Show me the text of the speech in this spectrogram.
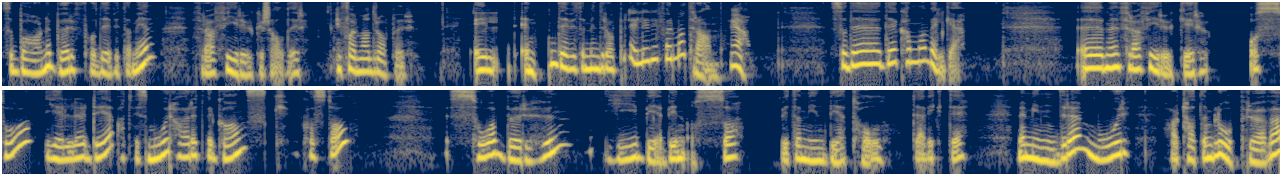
Så barnet bør få D-vitamin fra fire ukers alder. I form av dråper? Enten D-vitamindråper eller i form av tran. Ja. Så det, det kan man velge. Eh, men fra fire uker. Og så gjelder det at hvis mor har et vegansk kosthold, så bør hun gi babyen også vitamin B12. Det er viktig. Med mindre mor har tatt en blodprøve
